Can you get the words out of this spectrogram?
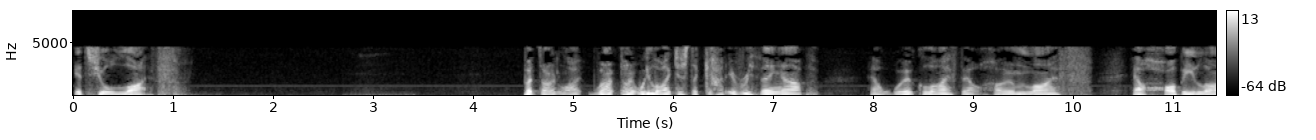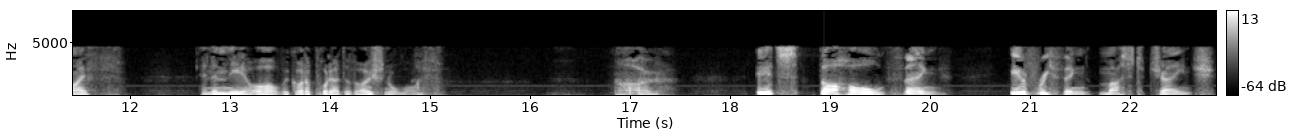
it's your life. But don't, like, don't we like just to cut everything up? Our work life, our home life, our hobby life. And in there, oh, we've got to put our devotional life. No. It's the whole thing. Everything must change.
